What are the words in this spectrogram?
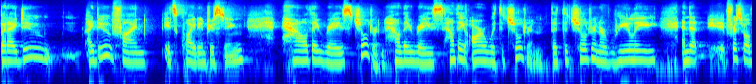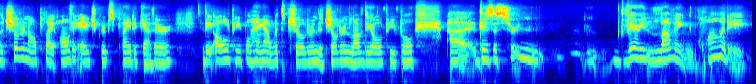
But I do, I do find it's quite interesting how they raise children, how they raise, how they are with the children. That the children are really, and that first of all, the children all play, all the age groups play together. The old people hang out with the children. The children love the old people. Uh, there's a certain very loving quality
